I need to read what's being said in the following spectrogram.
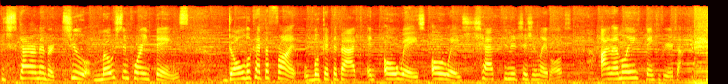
You just gotta remember two most important things. Don't look at the front, look at the back, and always, always check the nutrition labels. I'm Emily, thank you for your time.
